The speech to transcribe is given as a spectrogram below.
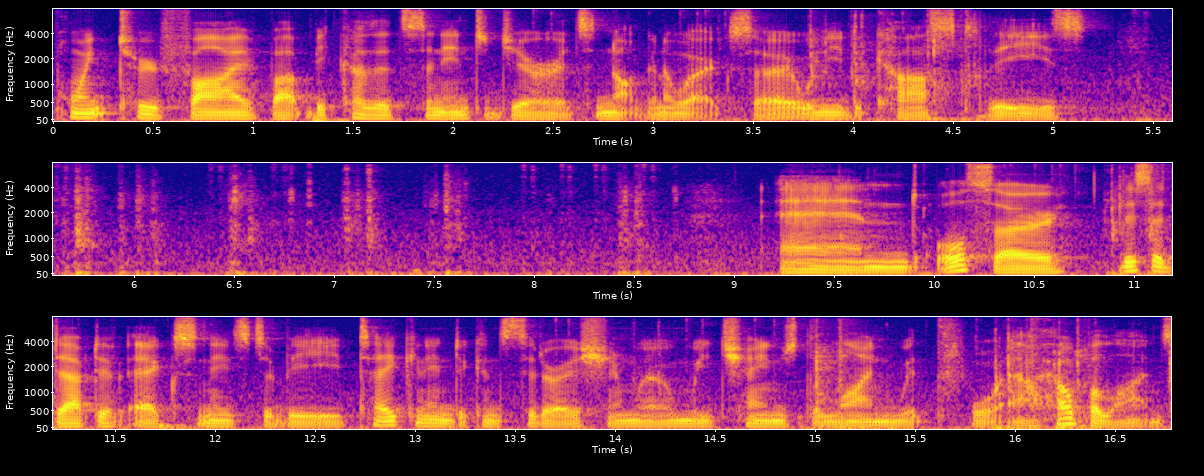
0.25, but because it's an integer, it's not going to work. So we need to cast these And also, this adaptive X needs to be taken into consideration when we change the line width for our helper lines.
